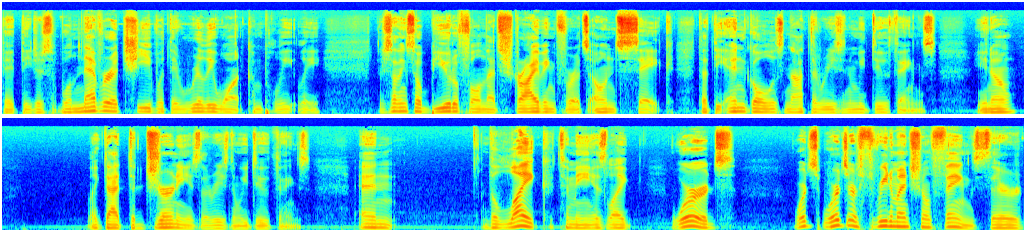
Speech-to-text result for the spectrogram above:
they they just will never achieve what they really want completely. There's something so beautiful in that striving for its own sake. That the end goal is not the reason we do things. You know, like that. The journey is the reason we do things, and the like to me is like words. Words words are three dimensional things. They're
